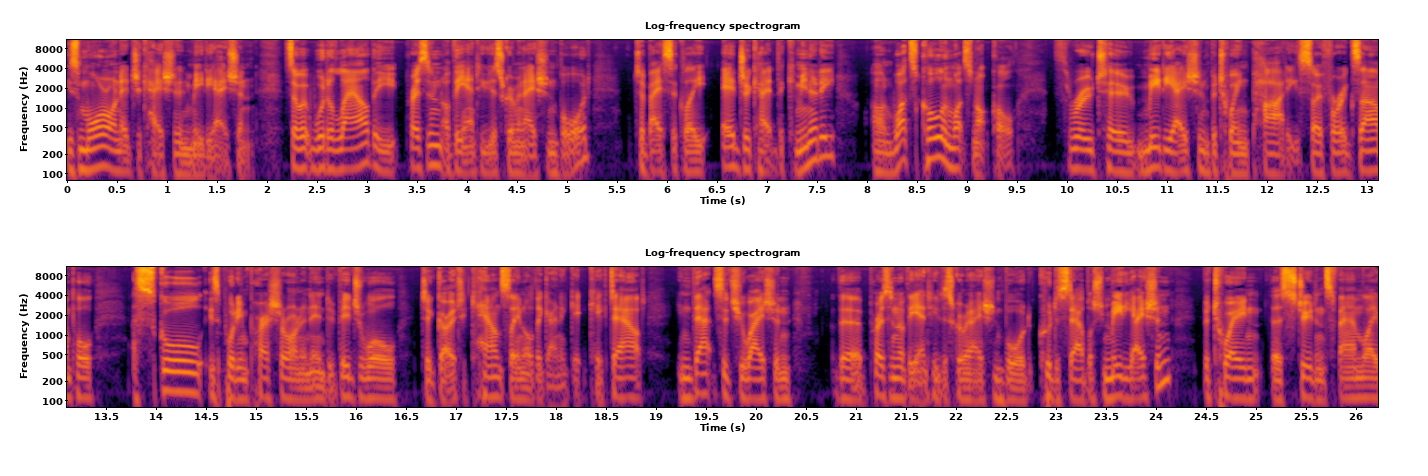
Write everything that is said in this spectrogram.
is more on education and mediation. So, it would allow the president of the Anti Discrimination Board to basically educate the community on what's cool and what's not cool through to mediation between parties. So, for example, a school is putting pressure on an individual to go to counselling or they're going to get kicked out. In that situation, the president of the Anti Discrimination Board could establish mediation between the student's family,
